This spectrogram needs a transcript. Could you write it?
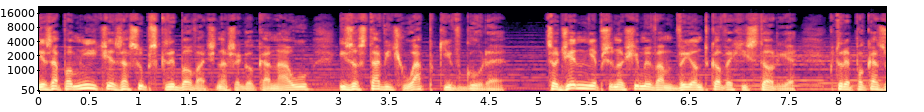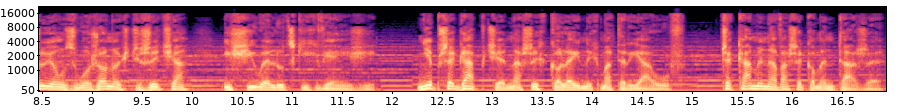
nie zapomnijcie zasubskrybować naszego kanału i zostawić łapki w górę. Codziennie przynosimy wam wyjątkowe historie, które pokazują złożoność życia i siłę ludzkich więzi. Nie przegapcie naszych kolejnych materiałów. Czekamy na wasze komentarze.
